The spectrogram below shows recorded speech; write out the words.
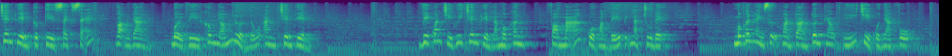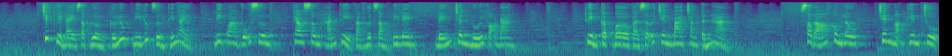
trên thuyền cực kỳ sạch sẽ, gọn gàng bởi vì không nhóm lửa nấu ăn trên thuyền. Vị quan chỉ huy trên thuyền là Mộc Hân, phò mã của Hoàng đế Vĩnh Lạc Chu Đệ. Mộc Hân hành sự hoàn toàn tuân theo ý chỉ của nhạc phụ. Chiếc thuyền này dọc đường cứ lúc đi lúc dừng thế này, đi qua Vũ Sương, theo sông Hán Thủy và ngược dòng đi lên, đến chân núi Võ Đang. Thuyền cập bờ và dỡ trên 300 tấn hàng. Sau đó không lâu, trên ngọn thiên trụ,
